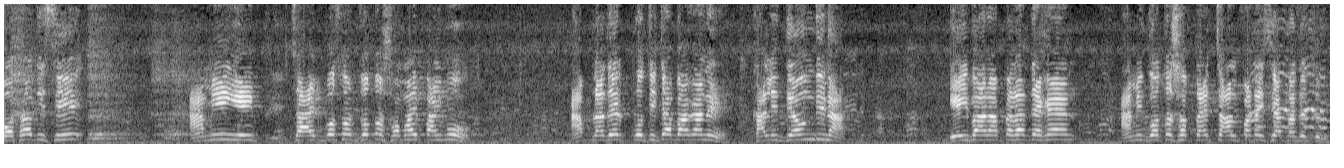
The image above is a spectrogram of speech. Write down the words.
কথা দিছি আমি এই চার বছর যত সময় পাইমু আপনাদের প্রতিটা বাগানে খালি দেওয়ন্দি না। এইবার আপনারা দেখেন আমি গত সপ্তাহে চাল পাঠাইছি আপনাদের জন্য।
